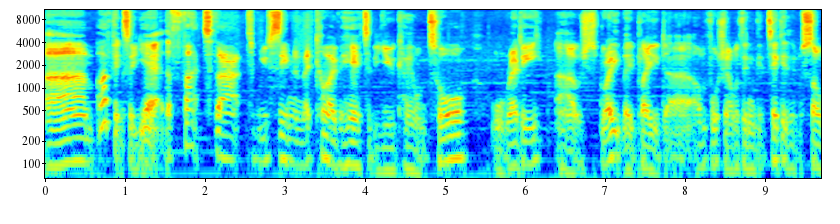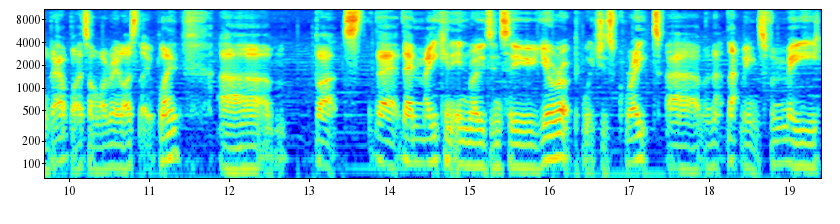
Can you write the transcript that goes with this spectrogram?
Um, I think so. Yeah, the fact that we've seen them, they've come over here to the UK on tour already, uh, which is great. They played. Uh, unfortunately, I didn't get tickets. It was sold out by the time I realised they were playing. Um, but they're they're making inroads into Europe, which is great, um, and that that means for me,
